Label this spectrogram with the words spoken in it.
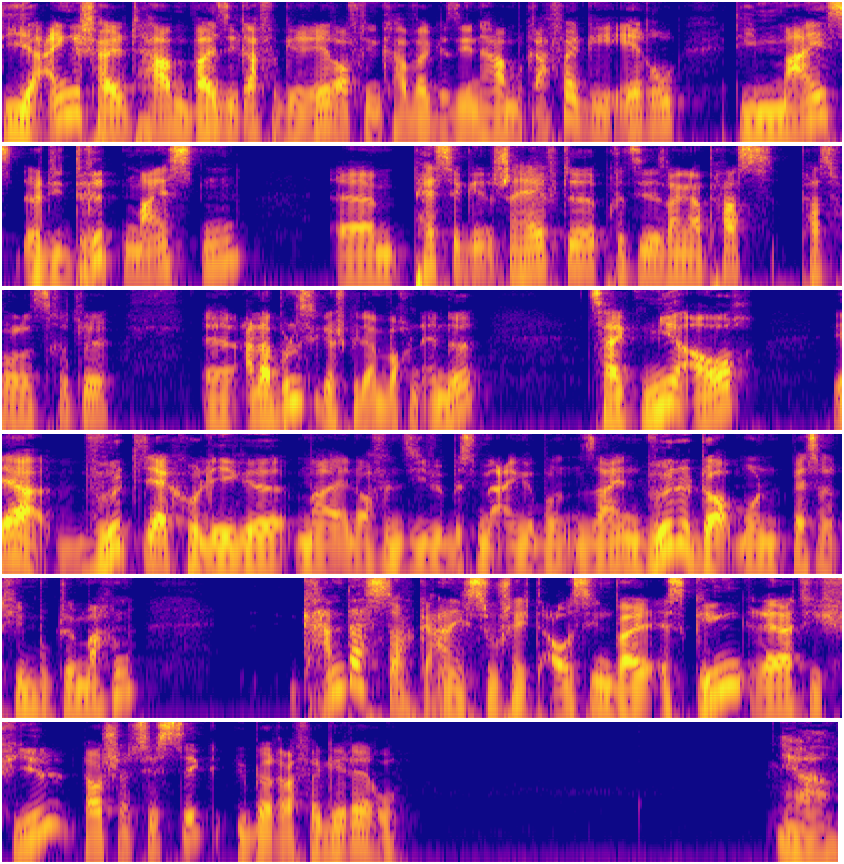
die hier eingeschaltet haben, weil sie Rafa Guerrero auf dem Cover gesehen haben. Rafa Guerrero, die meisten, oder die drittmeisten ähm, Pässe gegnerischer Hälfte, präziser langer Pass, Pass vor das Drittel äh, aller Bundesligaspieler am Wochenende, zeigt mir auch, ja, wird der Kollege mal in Offensive ein bisschen mehr eingebunden sein, würde Dortmund bessere Teampunkte machen, kann das doch gar nicht so schlecht aussehen, weil es ging relativ viel, laut Statistik, über Rafa Guerrero. Ja.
